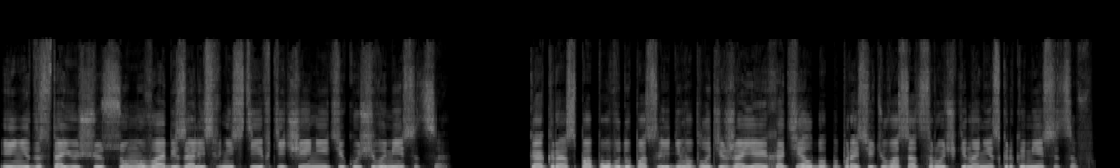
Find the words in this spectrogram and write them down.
И недостающую сумму вы обязались внести в течение текущего месяца. Как раз по поводу последнего платежа я и хотел бы попросить у вас отсрочки на несколько месяцев.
